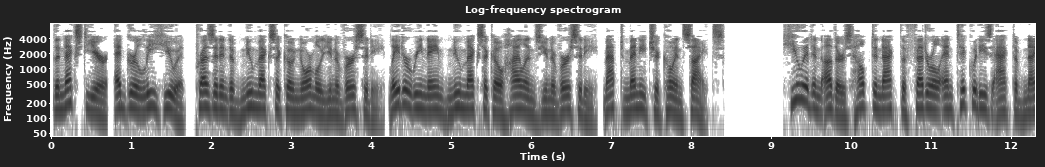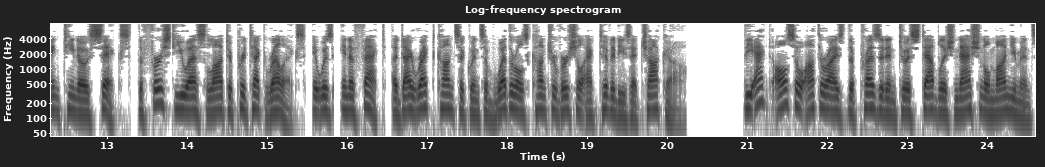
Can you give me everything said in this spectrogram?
The next year, Edgar Lee Hewett, president of New Mexico Normal University later renamed New Mexico Highlands University, mapped many Chacoan sites. Hewett and others helped enact the Federal Antiquities Act of 1906, the first U.S. law to protect relics. It was, in effect, a direct consequence of Wetherill's controversial activities at Chaco. The act also authorized the president to establish national monuments.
